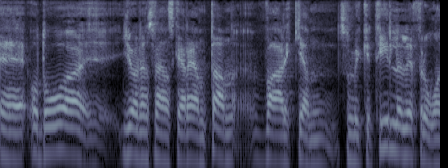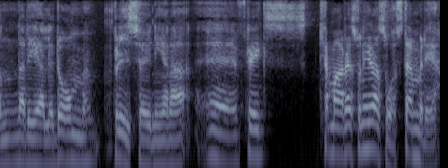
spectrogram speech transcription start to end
Eh, och då gör den svenska räntan varken så mycket till eller från när det gäller de prishöjningarna. Eh, Fredrik, kan man resonera så? Stämmer det?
